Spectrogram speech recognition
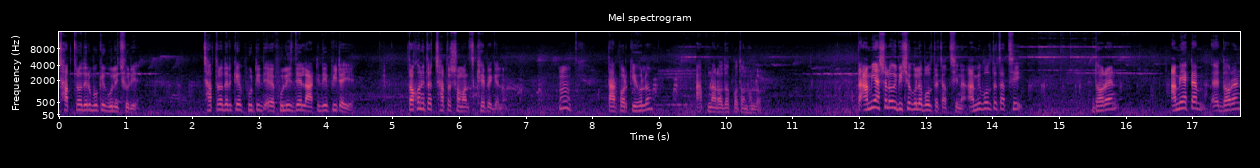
ছাত্রদের বুকে গুলি ছুড়িয়ে। ছাত্রদেরকে ফুটি পুলিশ দিয়ে লাঠি দিয়ে পিটাইয়ে। তখনই তো ছাত্র সমাজ খেপে গেল। হুম? তারপর কি হলো? আপনার অধপতন হলো। তা আমি আসলে ওই বিষয়গুলো বলতে চাচ্ছি না। আমি বলতে চাচ্ছি, ধরেন, আমি একটা ধরেন,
